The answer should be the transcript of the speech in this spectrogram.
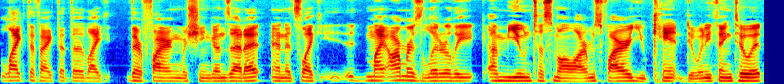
like the fact that they're like they're firing machine guns at it, and it's like my armor's literally immune to small arms fire. You can't do anything to it.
